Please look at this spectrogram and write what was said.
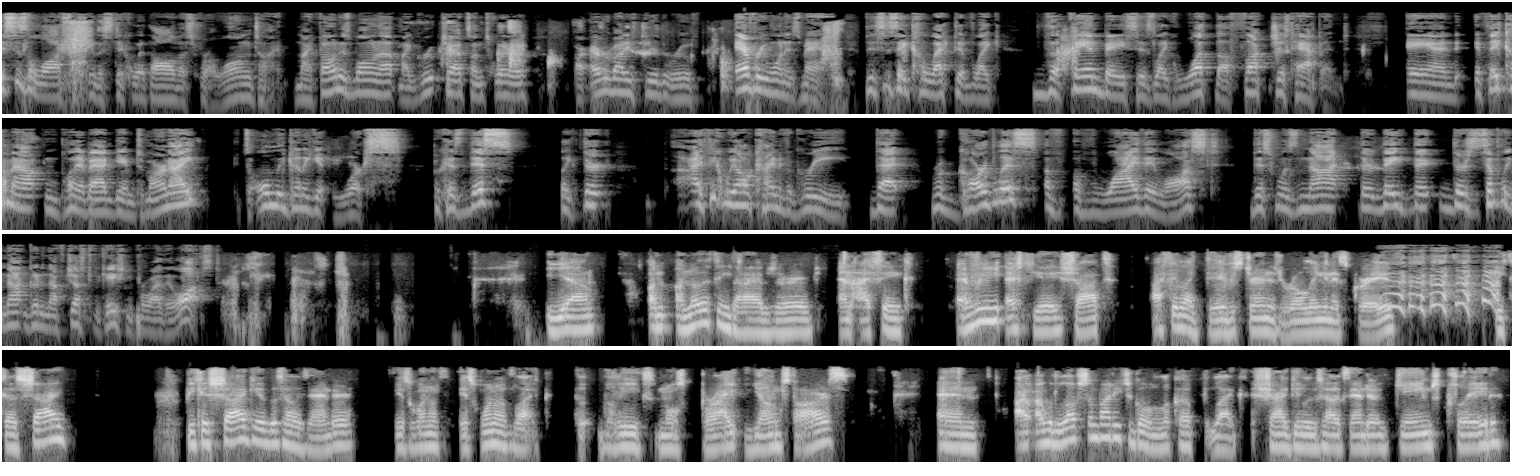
This is a loss that's going to stick with all of us for a long time. My phone is blown up. My group chats on Twitter are everybody's through the roof. Everyone is mad. This is a collective. Like the fan base is like, what the fuck just happened? And if they come out and play a bad game tomorrow night, it's only going to get worse because this, like, they're. I think we all kind of agree that regardless of, of why they lost, this was not they, they there's simply not good enough justification for why they lost. Yeah. An- another thing that I observed, and I think every SGA shot, I feel like David Stern is rolling in his grave because shy because Shai Gilgeous-Alexander is one of is one of like the, the league's most bright young stars, and I, I would love somebody to go look up like Shai Gilgeous-Alexander games played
